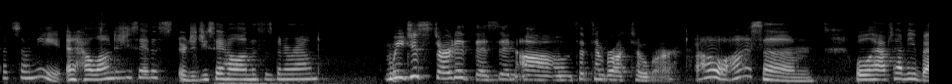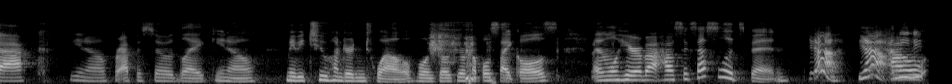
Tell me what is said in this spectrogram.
That's so neat. And how long did you say this, or did you say how long this has been around? We just started this in um, September, October. Oh, awesome. Well, we'll have to have you back, you know, for episode like, you know, maybe 212. We'll go through a couple cycles and we'll hear about how successful it's been. Yeah, yeah. How, I mean, it's,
